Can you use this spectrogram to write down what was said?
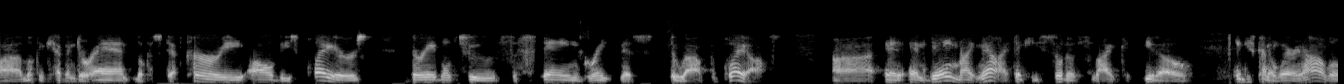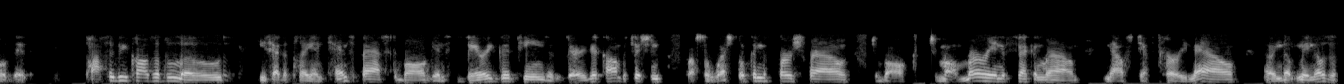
uh, look at Kevin Durant, look at Steph Curry, all these players, they're able to sustain greatness throughout the playoffs. Uh, and, and Dame right now, I think he's sort of like, you know, I think he's kind of wearing out a little bit, possibly because of the load. He's had to play intense basketball against very good teams and very good competition. Russell Westbrook in the first round, Jamal Jamal Murray in the second round, now Steph Curry now. I mean, those are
